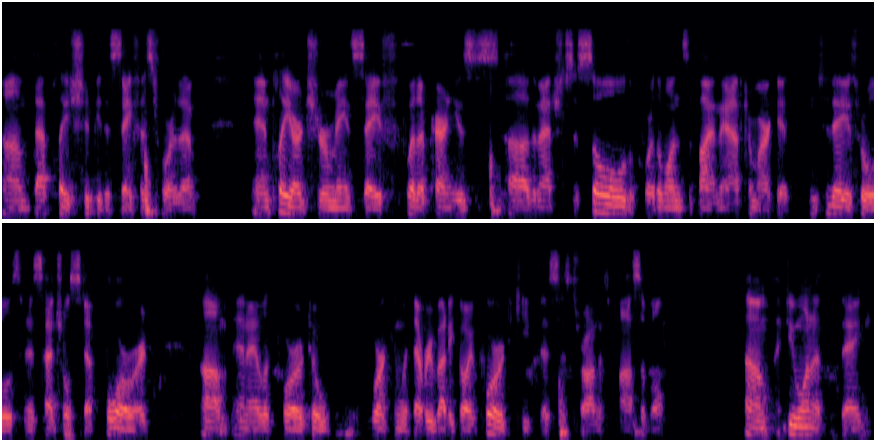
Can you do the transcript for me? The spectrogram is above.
Um, that place should be the safest for them. And play yard should remain safe, whether a parent uses uh, the mattresses sold or the ones that buy in the aftermarket. And today's rule is an essential step forward. Um, and I look forward to working with everybody going forward to keep this as strong as possible. Um, I do want to thank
